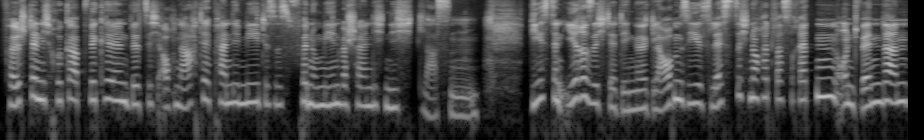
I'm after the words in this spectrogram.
vollständig rückabwickeln wird sich auch nach der Pandemie dieses Phänomen wahrscheinlich nicht lassen. Wie ist denn Ihre Sicht der Dinge? Glauben Sie, es lässt sich noch etwas retten? Und wenn dann,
